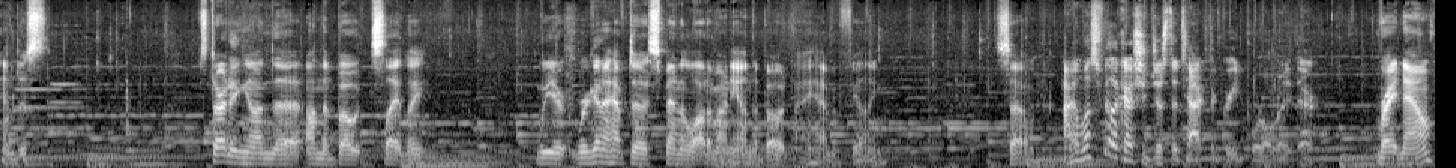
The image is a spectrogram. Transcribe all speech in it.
And just starting on the on the boat slightly. We're we're gonna have to spend a lot of money on the boat. I have a feeling. So I almost feel like I should just attack the greed portal right there. right now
